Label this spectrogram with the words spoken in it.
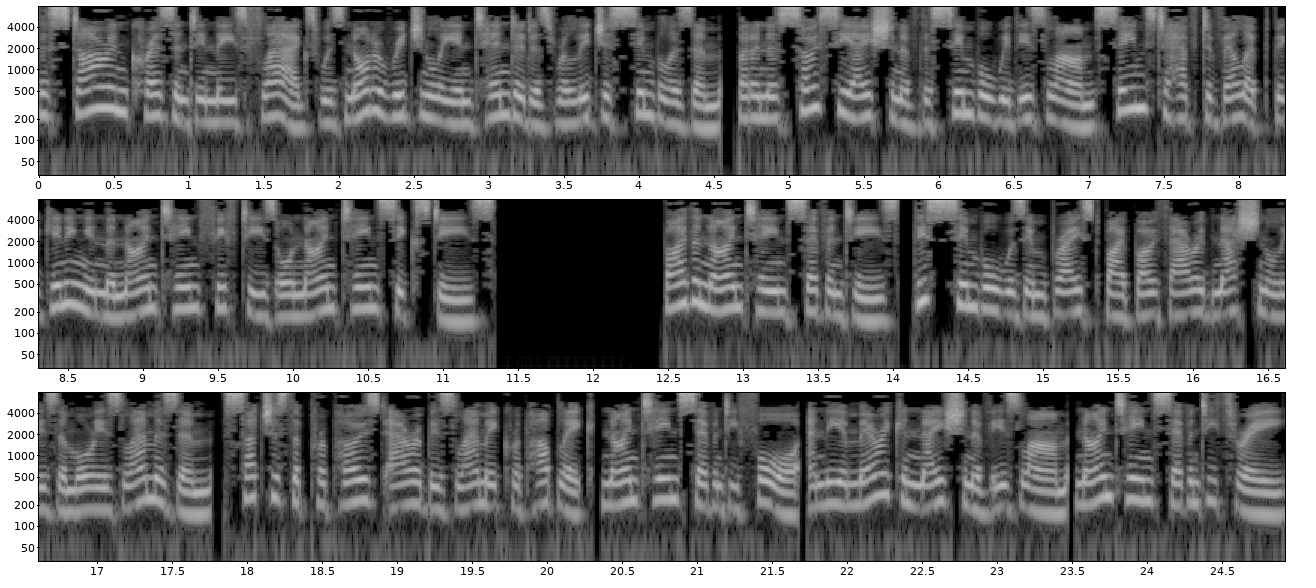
The star and crescent in these flags was not originally intended as religious symbolism, but an association of the symbol with Islam seems to have developed beginning in the 1950s or 1960s. By the 1970s, this symbol was embraced by both Arab nationalism or Islamism, such as the proposed Arab Islamic Republic 1974 and the American Nation of Islam 1973.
